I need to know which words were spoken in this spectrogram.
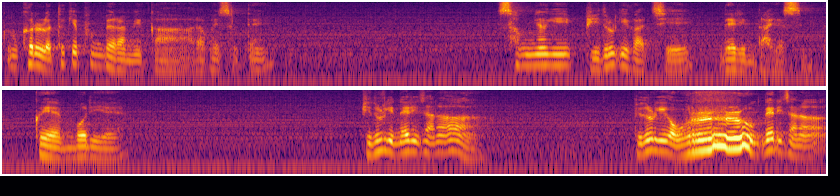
그럼 그를 어떻게 분별합니까? 라고 했을 때 성령이 비둘기 같이 내린다 했습니다. 그의 머리에 비둘기 내리잖아. 비둘기가 우르르 내리잖아.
